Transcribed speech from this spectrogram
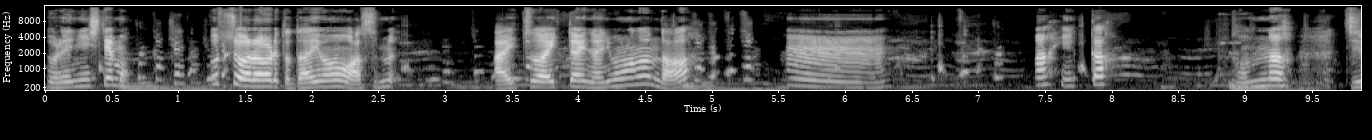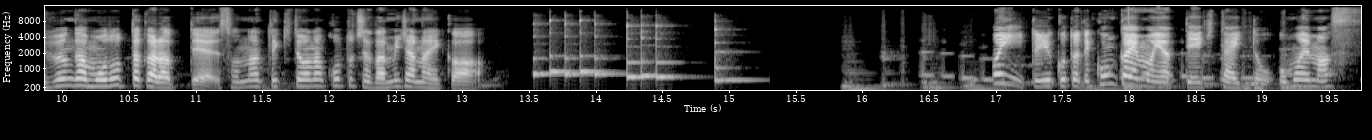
それにしても、突如現れた大魔王アスム。あいつは一体何者なんだ？うーん。あ、いっか。そんな、自分が戻ったからって、そんな適当なことじゃダメじゃないか。ほい、ということで今回もやっていきたいと思います。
